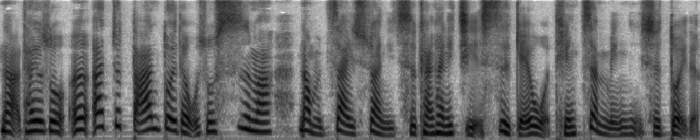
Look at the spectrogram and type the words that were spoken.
那他就说，嗯啊，就答案对的。我说是吗？那我们再算一次，看看你解释给我听，证明你是对的。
